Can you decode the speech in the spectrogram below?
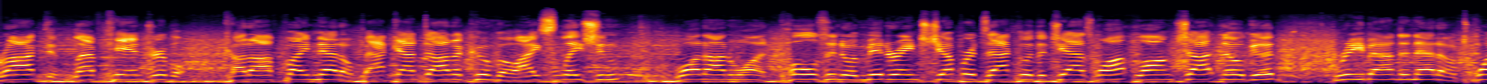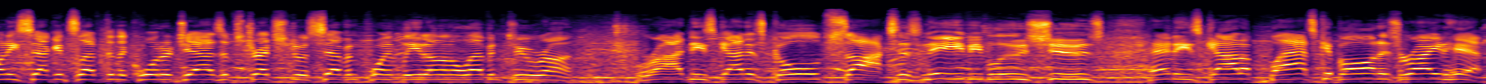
Brogdon, left hand dribble, cut off by Neto. Back out to Antetokounmpo. Isolation one on one. Pulls into a mid range jumper. Exactly what the Jazz want. Long shot, no good. Rebound to Neto. 20 seconds left in the quarter. Jazz have stretched to a seven point lead on an 11 2 run. Rodney's got his gold socks, his navy blue shoes, and he's got a basketball on his right hip.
